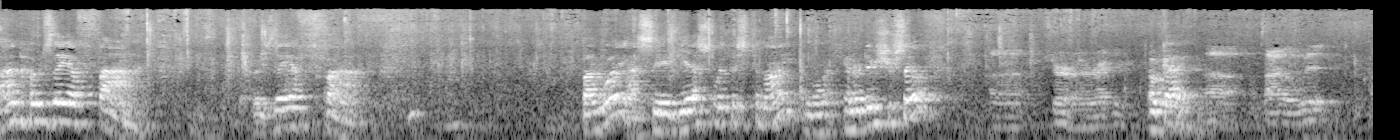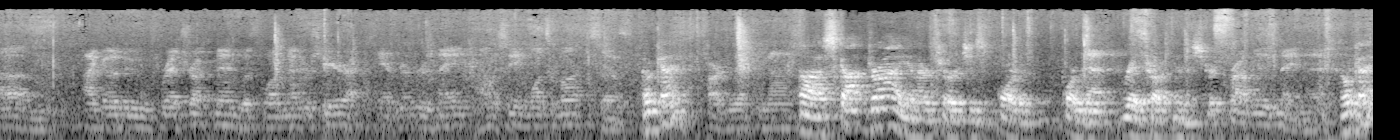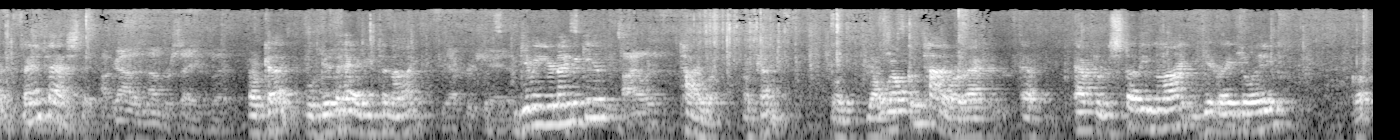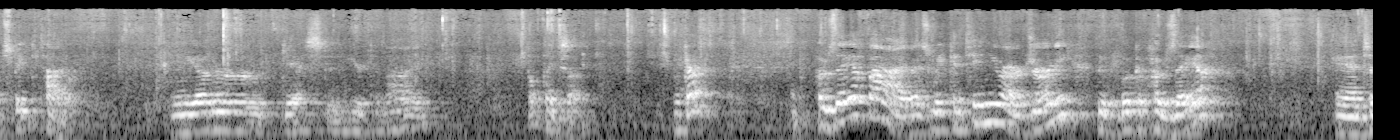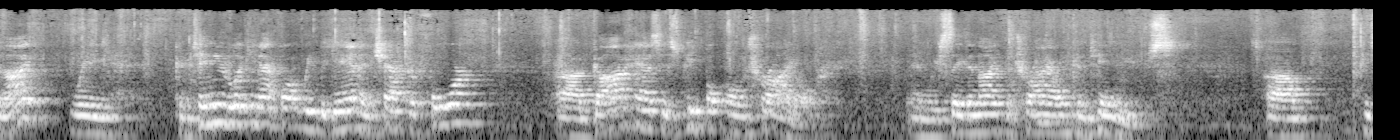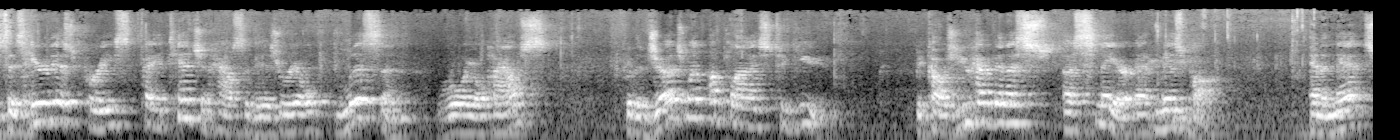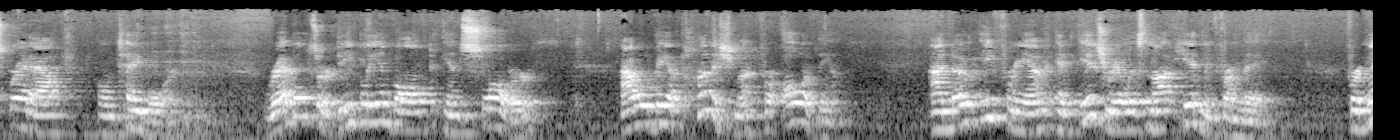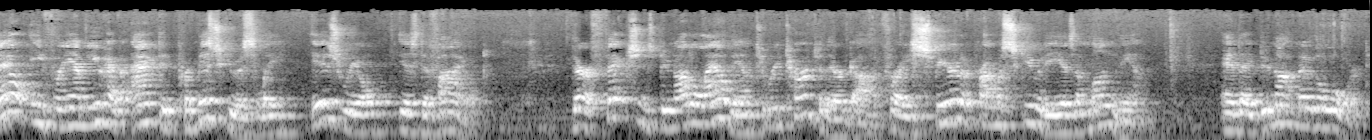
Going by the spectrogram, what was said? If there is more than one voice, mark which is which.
Speaker 1: Find Hosea 5. Hosea 5. By the way, I see a guest with us tonight. You want to introduce yourself?
Speaker 2: Uh, sure, I reckon.
Speaker 1: Okay.
Speaker 2: Uh, I'm Tyler Witt. Um, I go to Red Truckman with one of the members here. I can't remember his name. I only see him once a month, so
Speaker 1: Okay.
Speaker 2: it's hard to recognize.
Speaker 1: Uh, Scott Dry in our church is part of part of the Red Truck Ministry.
Speaker 2: Probably his name then.
Speaker 1: Okay, fantastic.
Speaker 2: I've got his number saved, but
Speaker 1: Okay, well, good to have you tonight.
Speaker 2: yeah, I appreciate it.
Speaker 1: Give me your name again.
Speaker 2: Tyler,
Speaker 1: Tyler. Okay. Well, y'all welcome Tyler after after the study tonight. You get ready to leave. Go up and speak to Tyler. Any other guests in here tonight? Don't think so. Okay. Hosea 5, as we continue our journey through the book of Hosea. And tonight we continue looking at what we began in chapter 4. Uh, God has his people on trial. And we see tonight the trial continues. Um, he says, Hear this, priest. Pay attention, house of Israel. Listen, royal house. For the judgment applies to you, because you have been a, a snare at Mizpah, and a net spread out on Tabor. Rebels are deeply involved in slaughter. I will be a punishment for all of them. I know Ephraim, and Israel is not hidden from me. For now, Ephraim, you have acted promiscuously. Israel is defiled. Their affections do not allow them to return to their God, for a spirit of promiscuity is among them, and they do not know the Lord.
